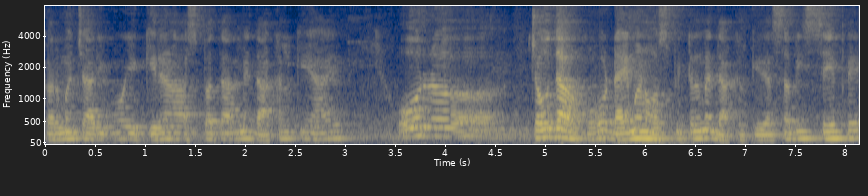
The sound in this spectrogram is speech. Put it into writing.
कर्मचारी को ये किरण अस्पताल में दाखिल किया है और चौदह को डायमंड हॉस्पिटल में दाखिल किया। सभी सेफ़ है,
